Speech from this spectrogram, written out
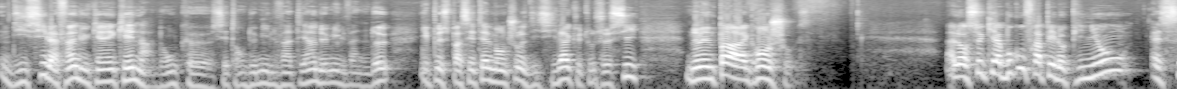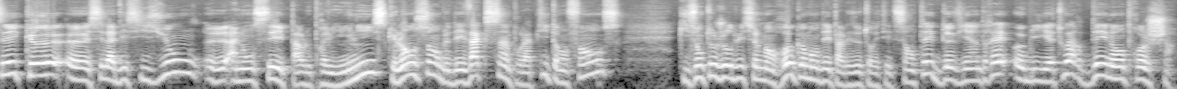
d'ici la fin du quinquennat. Donc euh, c'est en 2021-2022. Il peut se passer tellement de choses d'ici là que tout ceci ne mène pas à grand-chose. Alors ce qui a beaucoup frappé l'opinion, c'est que euh, c'est la décision euh, annoncée par le Premier ministre que l'ensemble des vaccins pour la petite enfance, qui sont aujourd'hui seulement recommandés par les autorités de santé, deviendraient obligatoires dès l'an prochain.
